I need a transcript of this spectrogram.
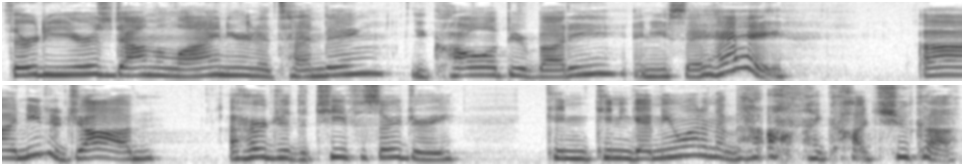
30 years down the line, you're in attending, you call up your buddy and you say, Hey, uh, I need a job. I heard you're the chief of surgery. Can, can you get me one? And then, oh my God, Chuka,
